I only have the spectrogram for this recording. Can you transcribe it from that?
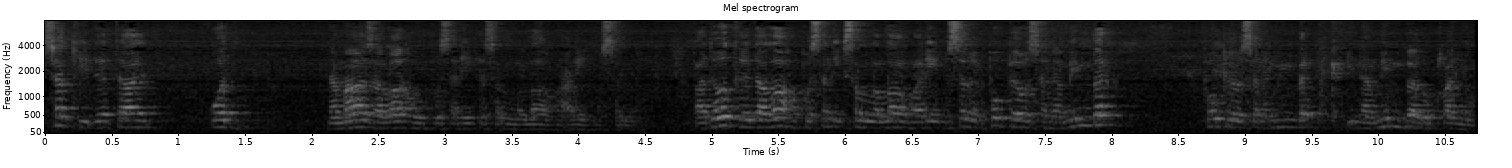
svaki detalj od namaza Allahu poslanika sallallahu alaihi wa sallam. Pa dotle da Allahu poslanik sallallahu alaihi wa sallam popeo se na minber popeo se na minber i na mimbaru klanjao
